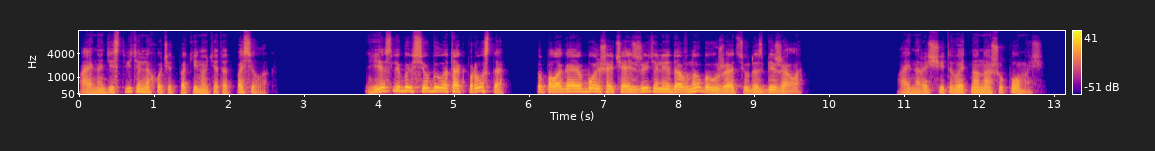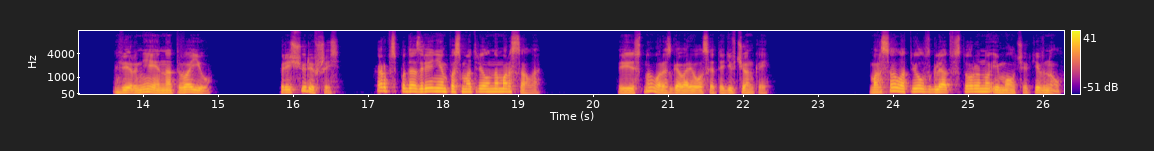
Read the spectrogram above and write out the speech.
«Айна действительно хочет покинуть этот поселок». «Если бы все было так просто, то, полагаю, большая часть жителей давно бы уже отсюда сбежала». Айна рассчитывает на нашу помощь. Вернее, на твою. Прищурившись, Харп с подозрением посмотрел на Марсала. «Ты снова разговаривал с этой девчонкой?» Марсал отвел взгляд в сторону и молча кивнул.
